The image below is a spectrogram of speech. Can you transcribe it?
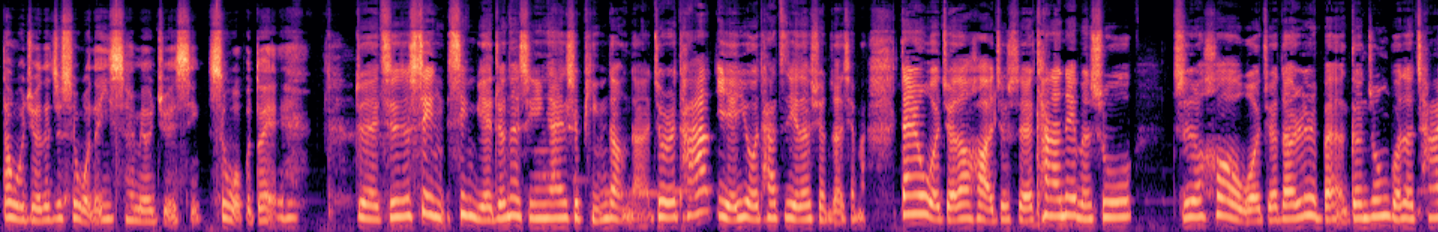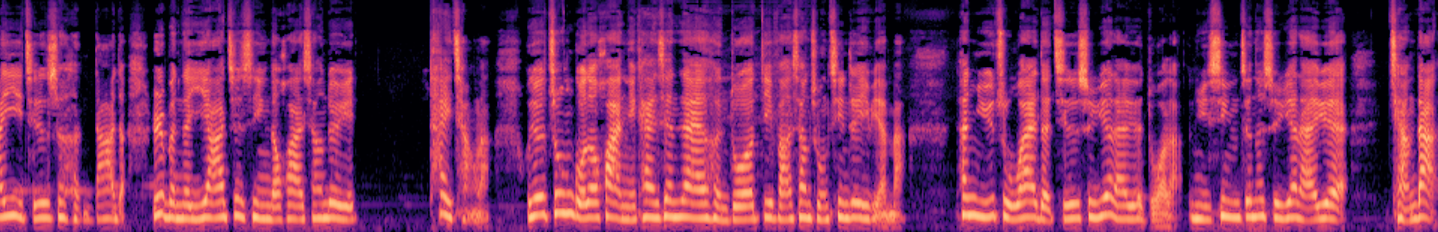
但我觉得，就是我的意识还没有觉醒，是我不对。对，其实性性别真的是应该是平等的，就是他也有他自己的选择权嘛。但是我觉得哈，就是看了那本书之后，我觉得日本跟中国的差异其实是很大的。日本的压制性的话，相对于太强了。我觉得中国的话，你看现在很多地方，像重庆这一边吧，它女主外的其实是越来越多了，女性真的是越来越强大。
